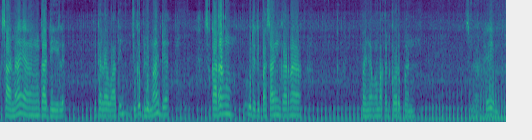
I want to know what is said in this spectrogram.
sana yang tadi le kita lewatin juga belum ada. Sekarang udah dipasangin karena banyak memakan korban. Bismillahirrahmanirrahim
